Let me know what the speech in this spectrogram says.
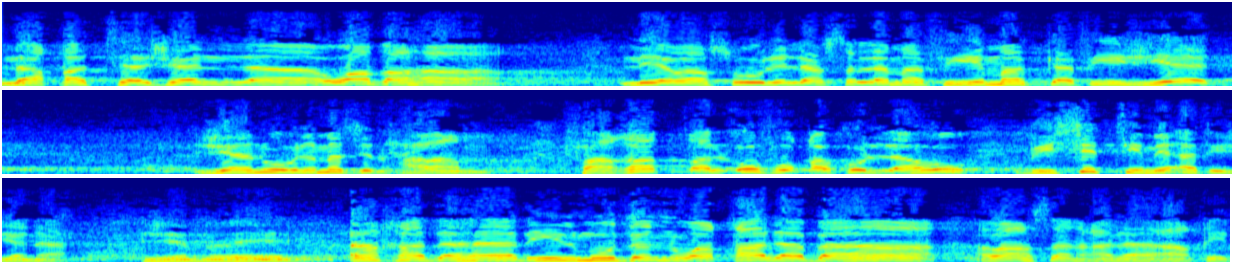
لقد تجلى وظهر لرسول الله صلى الله عليه وسلم في مكة في جياد جنوب المسجد الحرام. فغطى الأفق كله بستمائة جناح. جبريل أخذ هذه المدن وقلبها رأسا على عقب.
